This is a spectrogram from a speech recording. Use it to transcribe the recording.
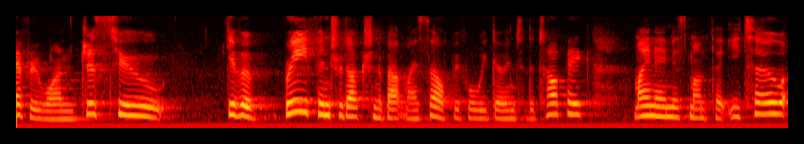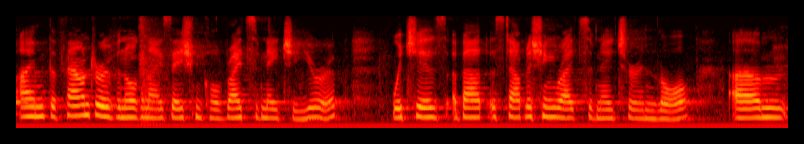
everyone. Just to give a brief introduction about myself before we go into the topic. My name is Mumta Ito. I'm the founder of an organization called Rights of Nature Europe, which is about establishing rights of nature in law. Um,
